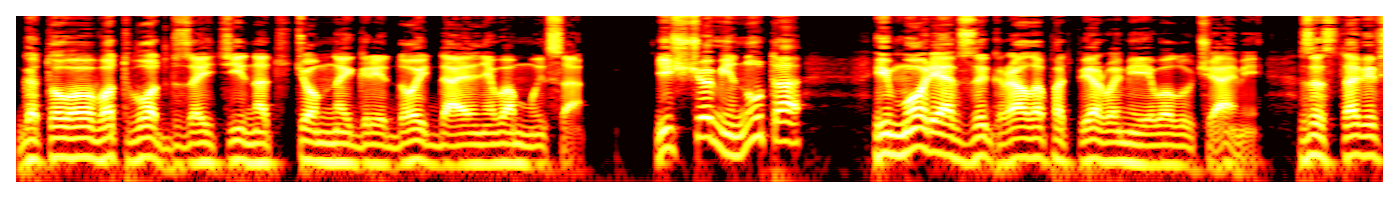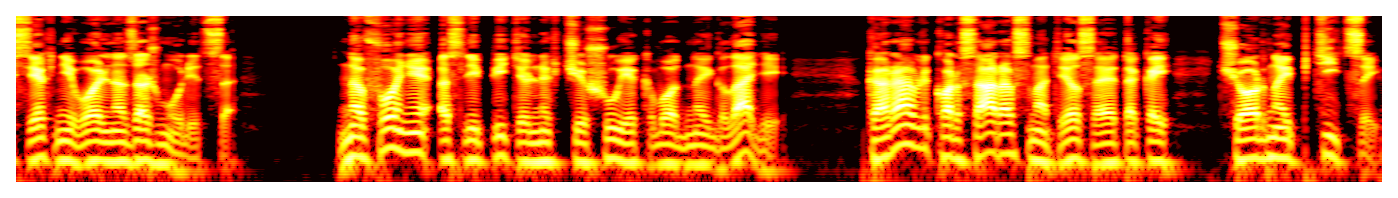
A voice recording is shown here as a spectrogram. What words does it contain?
готового вот-вот взойти над темной грядой дальнего мыса. Еще минута, и море взыграло под первыми его лучами, заставив всех невольно зажмуриться. На фоне ослепительных чешуек водной глади корабль корсаров смотрелся этакой черной птицей.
